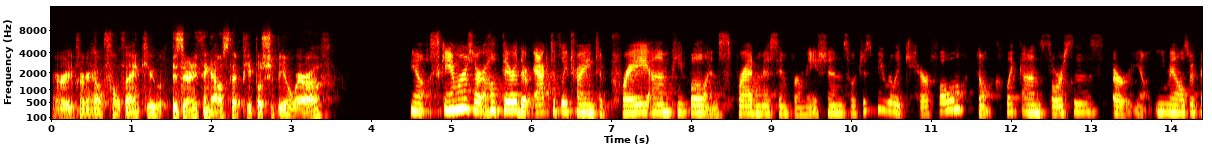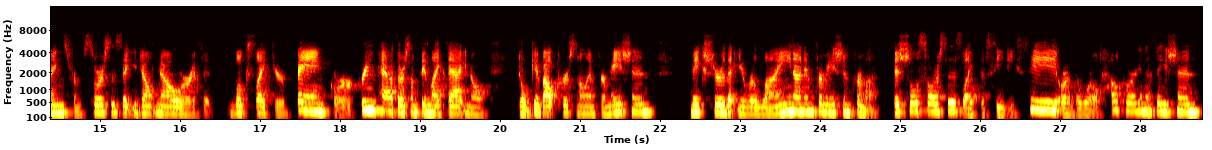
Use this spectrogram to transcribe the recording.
Very, very helpful. Thank you. Is there anything else that people should be aware of? You know, scammers are out there. They're actively trying to prey on people and spread misinformation. So just be really careful. Don't click on sources or, you know, emails or things from sources that you don't know, or if it looks like your bank or GreenPath or something like that, you know, don't give out personal information. Make sure that you're relying on information from official sources like the CDC or the World Health Organization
